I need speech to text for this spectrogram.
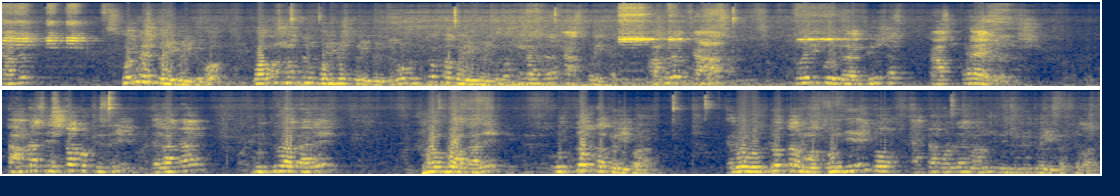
কাজের পরিবেশ তৈরি করে দেবো, কর্মসংস্থানের পরিবেশ তৈরি করে দেবো, উদ্যোক্তা তৈরি করে দেবো, সেখানে তারা কাজ করে থাকে। আসলে কাজ তৈরি করে দেওয়া এক জিনিস কাজ করা এক জিনিস তা আমরা চেষ্টা করতেছি এলাকায় ক্ষুদ্র আকারে, স্বল্প আকারে উদ্যোক্তা তৈরি করা এবং উদ্যোক্তার মাধ্যম দিয়েই তো একটা পর্যায়ে মানুষ নিজেকে তৈরি করতে পারে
